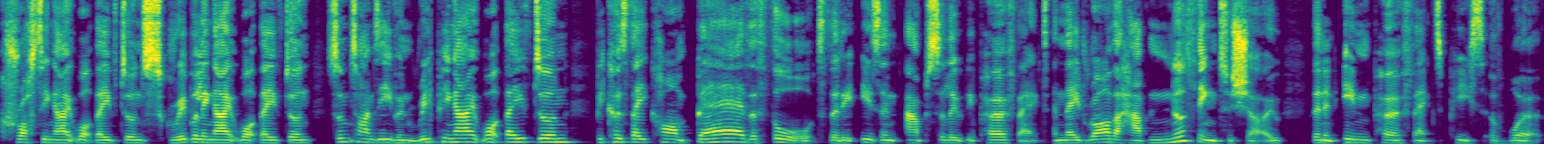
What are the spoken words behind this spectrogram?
crossing out what they've done, scribbling out what they've done, sometimes even ripping out what they've done because they can't bear the thought that it isn't absolutely perfect and they'd rather have nothing to show than an imperfect piece of work.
